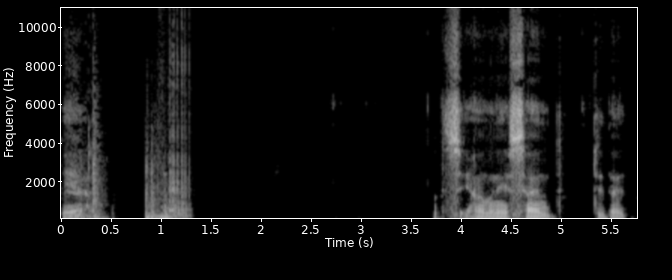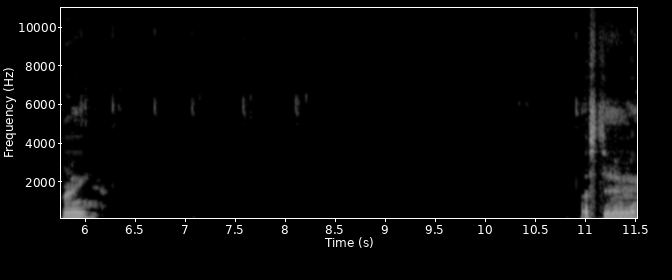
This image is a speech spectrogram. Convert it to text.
Yeah. Uh, let's see how many sand did that bring. Let's do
